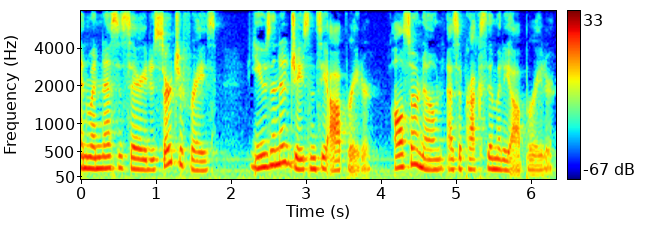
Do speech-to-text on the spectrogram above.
and when necessary to search a phrase, use an adjacency operator, also known as a proximity operator.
